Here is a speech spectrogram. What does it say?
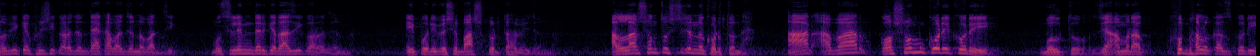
নবীকে খুশি করার জন্য, দেখাবার জন্য বাহ্যিক। মুসলিমদেরকে রাজি করার জন্য। এই পরিবেশে বাস করতে হবে জন্য আল্লাহর সন্তুষ্টির জন্য করতো না। আর আবার কসম করে করে বলতো যে, আমরা খুব ভালো কাজ করি,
